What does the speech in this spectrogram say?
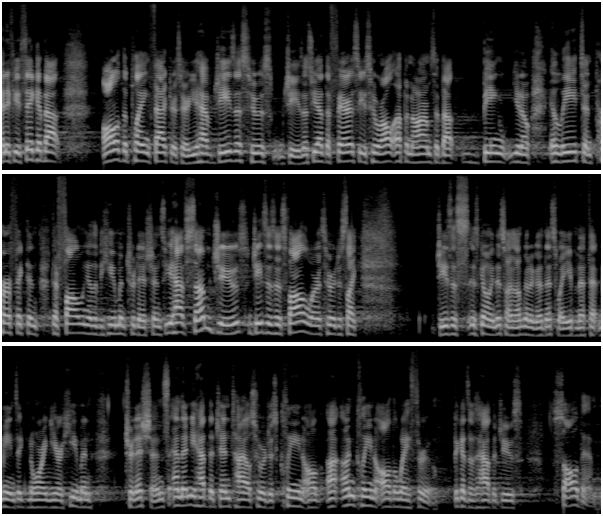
And if you think about all of the playing factors here. You have Jesus, who is Jesus. You have the Pharisees, who are all up in arms about being, you know, elite and perfect and they're following of the human traditions. You have some Jews, Jesus' followers, who are just like, Jesus is going this way, I'm going to go this way, even if that means ignoring your human traditions. And then you have the Gentiles who are just clean, all, uh, unclean all the way through because of how the Jews saw them.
